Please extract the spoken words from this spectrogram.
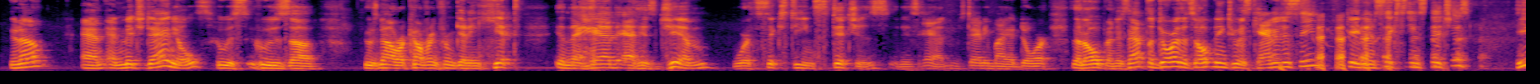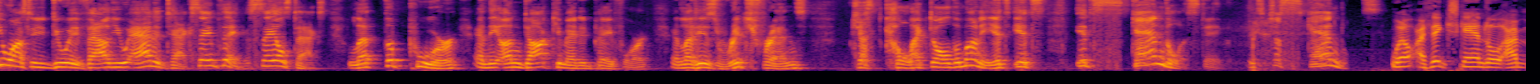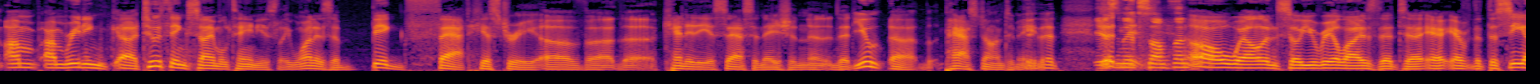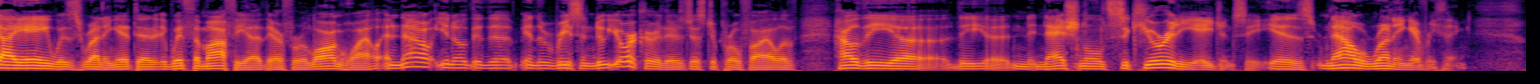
You know? And, and Mitch Daniels, who is, who's, uh, who's now recovering from getting hit in the head at his gym worth 16 stitches in his head, standing by a door that opened. Is that the door that's opening to his candidacy? Gave him 16 stitches. He wants to do a value added tax. Same thing, a sales tax. Let the poor and the undocumented pay for it, and let his rich friends just collect all the money. It's it's it's scandalous, David. It's just scandalous. Well, I think scandal. I'm I'm I'm reading uh, two things simultaneously. One is a big fat history of uh, the Kennedy assassination uh, that you uh, passed on to me. That isn't that, it something? Oh well, and so you realize that uh, that the CIA was running it uh, with the mafia there for a long while, and now you know the, the in the recent New Yorker, there's just a profile of how the uh, the National Security Agency is now running everything.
